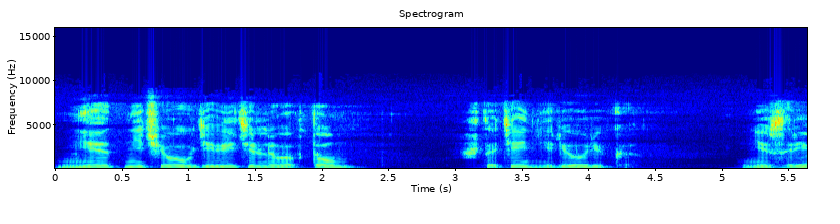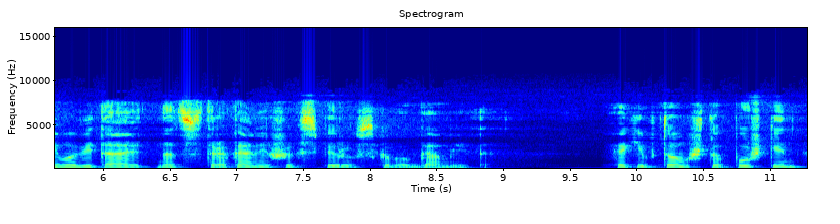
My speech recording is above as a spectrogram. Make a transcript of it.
Нет ничего удивительного в том, что тень Рюрика незримо витает над строками шекспировского Гамлета, как и в том, что Пушкин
